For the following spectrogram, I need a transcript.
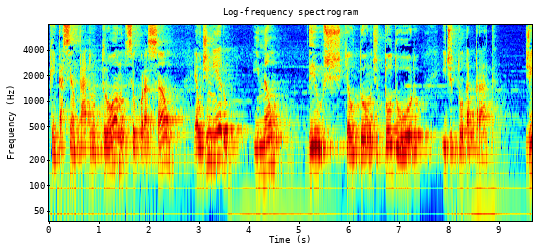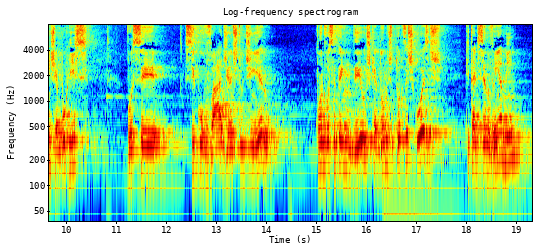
Quem está sentado no trono do seu coração é o dinheiro e não Deus, que é o dono de todo o ouro e de toda a prata. Gente, é burrice você se curvar diante do dinheiro quando você tem um Deus que é dono de todas as coisas, que está dizendo: Vem a mim,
